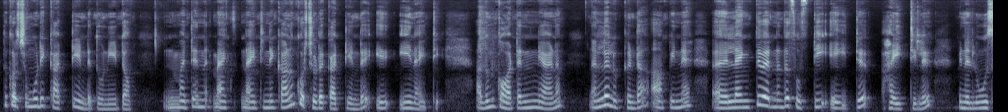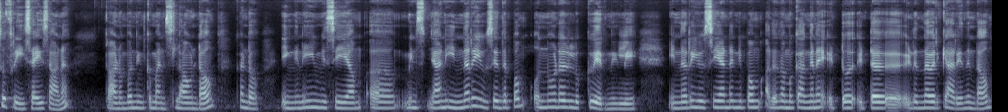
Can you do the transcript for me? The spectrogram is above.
ഇത് കുറച്ചും കൂടി കട്ടിയുണ്ട് തുണി കേട്ടോ മറ്റേ മാക്സ് നൈറ്റിനേക്കാളും കുറച്ചുകൂടെ കട്ടിയുണ്ട് ഈ നൈറ്റി അതും കോട്ടൺ തന്നെയാണ് നല്ല ലുക്കുണ്ട് ആ പിന്നെ ലെങ്ത്ത് വരുന്നത് ഫിഫ്റ്റി എയ്റ്റ് ഹൈറ്റിൽ പിന്നെ ലൂസ് ഫ്രീ സൈസാണ് കാണുമ്പോൾ നിങ്ങൾക്ക് മനസ്സിലാവുണ്ടാവും. കണ്ടോ? ഇങ്ങനെയും യൂസ് ചെയ്യാം. മീൻസ് ഞാൻ ഇന്നർ യൂസ് ചെയ്തപ്പം ഒന്നുകൂടെ ഒരു ലുക്ക് വരുന്നില്ലേ? ഇന്നർ യൂസ് ചെയ്യാണ്ട് ഇനിയിപ്പം അത് നമുക്ക് അങ്ങനെ ഇട്ട് ഇട്ട് ഇടുന്നവർക്ക് അറിയുന്നുണ്ടാവും.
